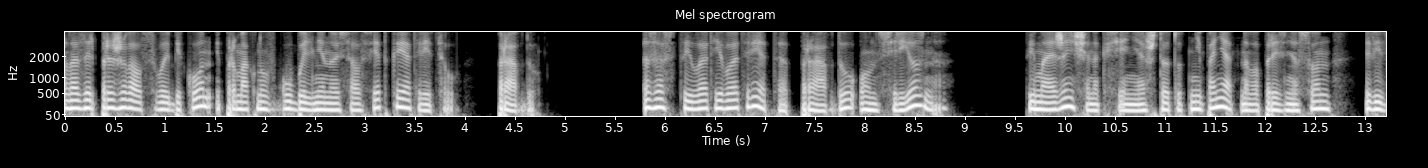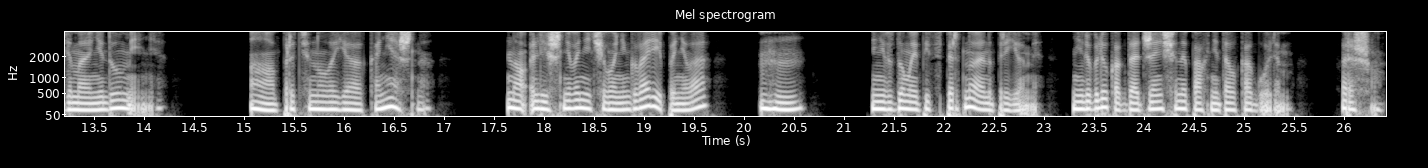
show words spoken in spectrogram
Лазарь прожевал свой бекон и, промокнув губы льняной салфеткой, ответил «Правду». Застыла от его ответа «Правду? Он серьезно?» «Ты моя женщина, Ксения, что тут непонятного?» произнес он, видя недоумение. «А, протянула я, конечно. Но лишнего ничего не говори, поняла?» «Угу. И не вздумай пить спиртное на приеме. Не люблю, когда от женщины пахнет алкоголем. Хорошо.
